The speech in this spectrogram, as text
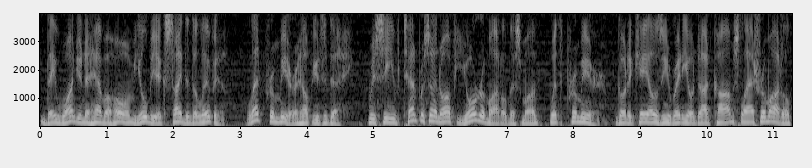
They want you to have a home you'll be excited to live in. Let Premier help you today. Receive 10% off your remodel this month with Premier. Go to klzradio.com slash remodel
